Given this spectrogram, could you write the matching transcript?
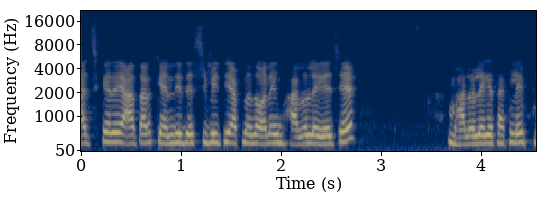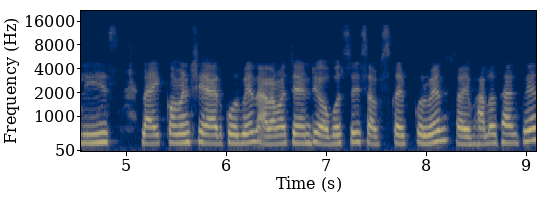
আজকের এই আদার ক্যান্ডি রেসিপিটি আপনাদের অনেক ভালো লেগেছে। ভালো লেগে থাকলে প্লিজ লাইক কমেন্ট শেয়ার করবেন, আর আমার চ্যানেলটি অবশ্যই সাবস্ক্রাইব করবেন। সবাই ভালো থাকবেন,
